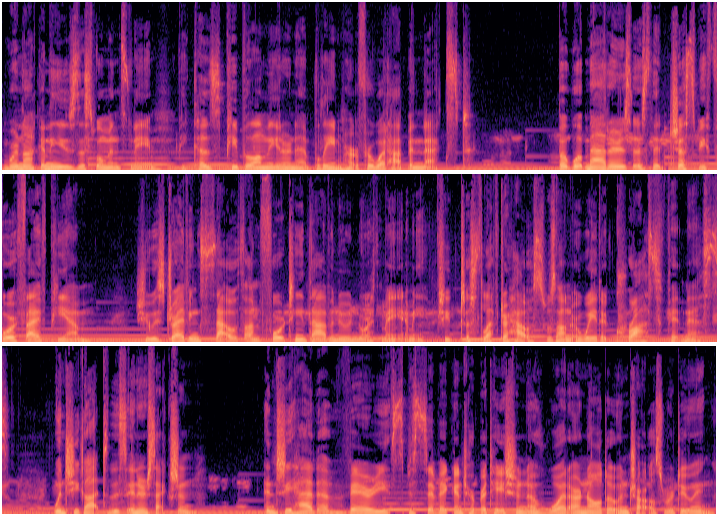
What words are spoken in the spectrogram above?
We're not going to use this woman's name because people on the internet blame her for what happened next. But what matters is that just before 5 p.m., she was driving south on 14th Avenue in North Miami. She just left her house, was on her way to Cross Fitness when she got to this intersection. And she had a very specific interpretation of what Arnaldo and Charles were doing.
